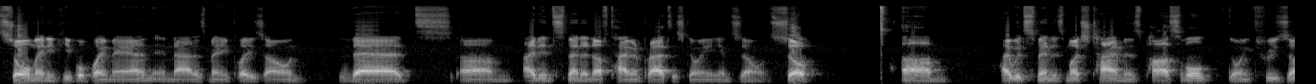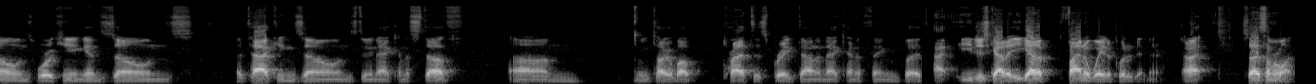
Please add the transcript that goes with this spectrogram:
so many people play man and not as many play zone that um, I didn't spend enough time in practice going against zones. So um, I would spend as much time as possible going through zones, working against zones, attacking zones, doing that kind of stuff. Um, we can talk about practice breakdown and that kind of thing, but I, you just gotta you gotta find a way to put it in there. All right, so that's number one.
